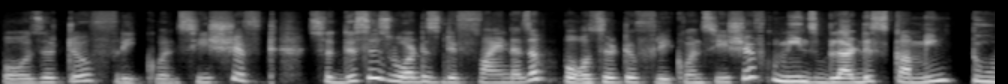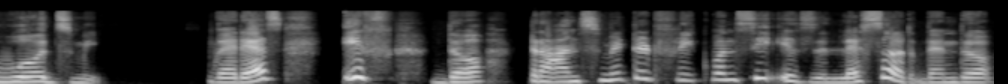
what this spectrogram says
positive frequency shift. So this is what is defined as a positive frequency shift means blood is coming towards me. Whereas if the transmitted frequency is lesser than the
